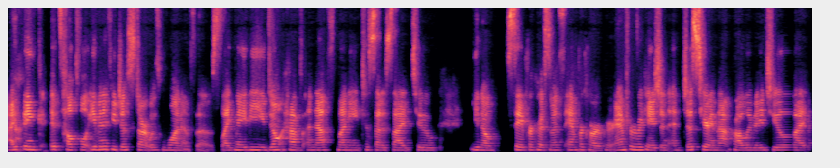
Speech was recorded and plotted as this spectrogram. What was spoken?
yeah. i think it's helpful even if you just start with one of those like maybe you don't have enough money to set aside to you know, save for Christmas and for car repair and for vacation. And just hearing that probably made you like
